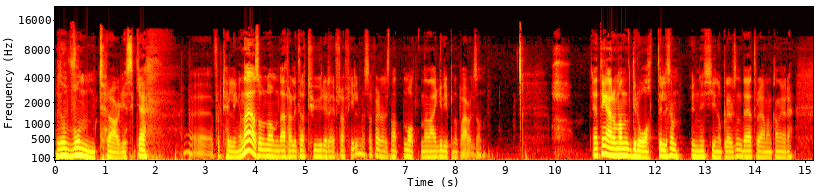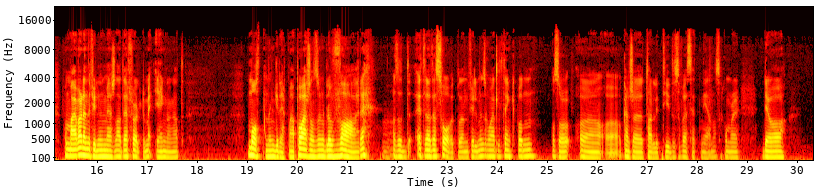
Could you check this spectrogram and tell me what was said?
litt sånn vondtragiske fortellingene. Altså om det er fra litteratur eller fra film, så føler jeg liksom at måten den er gripende på, er veldig sånn En ting er om man gråter liksom under kinoopplevelsen, det tror jeg man kan gjøre. For meg var denne filmen mer sånn at jeg følte med en gang at måten den grep meg på, er sånn som kommer til å vare. Altså Etter at jeg sovet på den filmen, så kommer jeg til å tenke på den, og så og, og kanskje ta litt tid, og så får jeg sett den igjen, og så kommer det å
